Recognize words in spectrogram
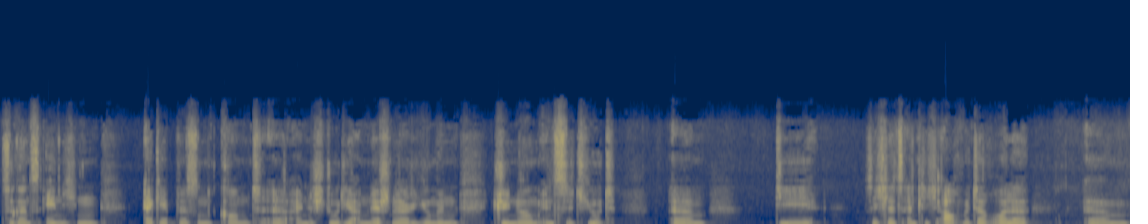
Zu ganz ähnlichen Ergebnissen kommt äh, eine Studie am National Human Genome Institute, ähm, die sich letztendlich auch mit der Rolle ähm,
